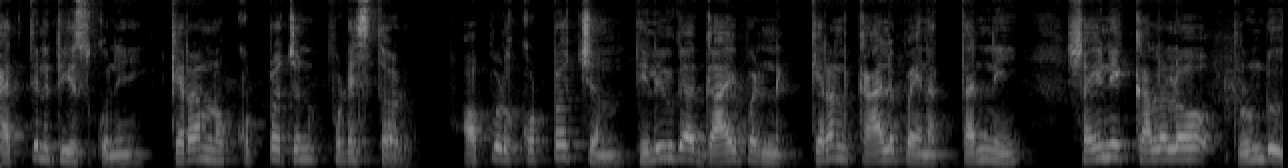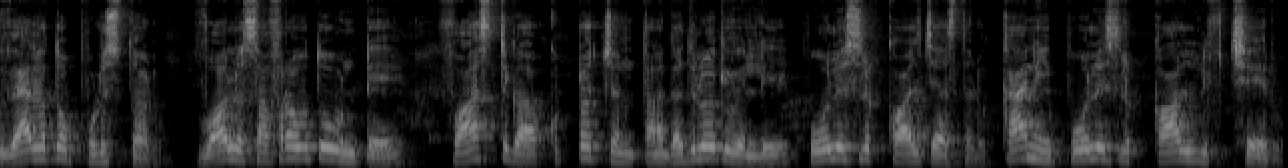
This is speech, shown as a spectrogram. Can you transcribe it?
కత్తిని తీసుకుని కిరణ్ను కుట్టొచ్చను పొడిస్తాడు. అప్పుడు కుట్టొచ్చన్ తెలివిగా గాయపడిన కిరణ్ కాలిపైన తన్ని షైనీ కళ్ళలో రెండు వేళ్ళతో పొడుస్తాడు. వాళ్ళు సఫర్ అవుతూ ఉంటే ఫాస్ట్గా కుట్టొచ్చన్ తన గదిలోకి వెళ్ళి పోలీసులకు కాల్ చేస్తాడు. కానీ పోలీసులు కాల్ లిఫ్ట్ చేయరు.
